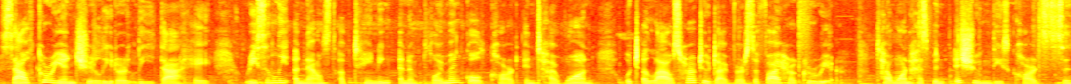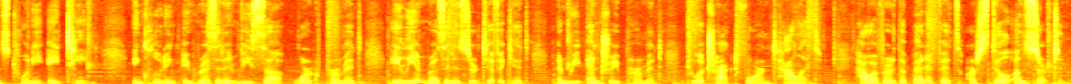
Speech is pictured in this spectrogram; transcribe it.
South Korean cheerleader Lee Da-hye recently announced obtaining an employment gold card in Taiwan, which allows her to diversify her career. Taiwan has been issuing these cards since 2018, including a resident visa, work permit, alien resident certificate, and re-entry permit to attract foreign talent. However, the benefits are still uncertain.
